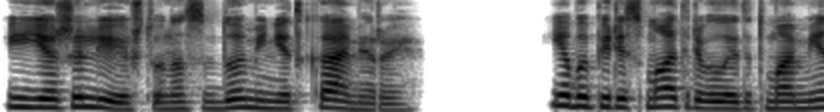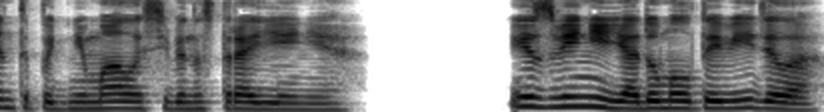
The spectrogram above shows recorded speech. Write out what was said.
и я жалею, что у нас в доме нет камеры. Я бы пересматривала этот момент и поднимала себе настроение. «Извини, я думал, ты видела»,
